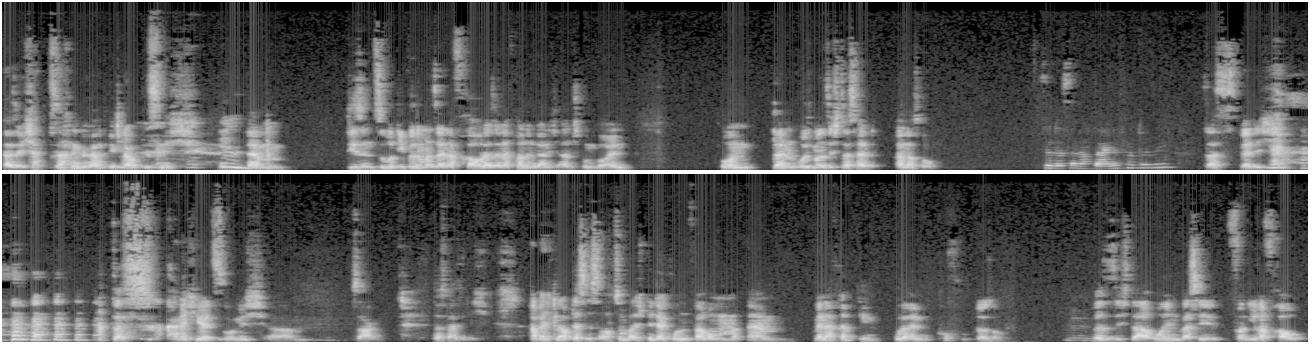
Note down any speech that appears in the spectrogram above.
also ich habe Sachen gehört, ihr glaubt es nicht. Ähm, die sind so, die würde man seiner Frau oder seiner Freundin gar nicht antun wollen. Und dann holt man sich das halt andersrum. Sind das dann auch deine Fantasien? Das werde ich, das kann ich jetzt so nicht ähm, sagen. Das weiß ich nicht. Aber ich glaube, das ist auch zum Beispiel der Grund, warum ähm, Männer fremdgehen oder einen Puff oder so. Hm. Weil sie sich da holen, was sie von ihrer Frau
